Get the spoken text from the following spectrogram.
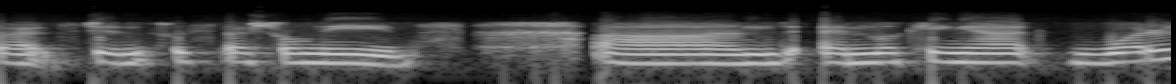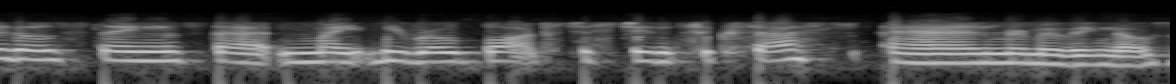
but students with special needs, and and looking at what are those things that might be roadblocks to student success, and removing those.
